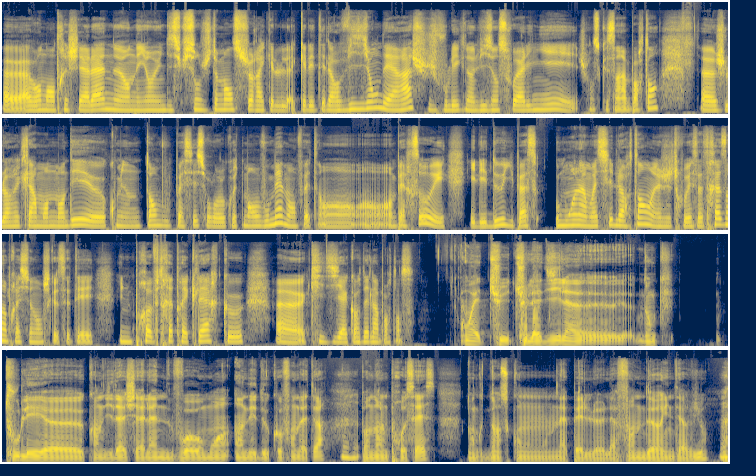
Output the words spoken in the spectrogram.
avant d'entrer chez Alan, en ayant une discussion justement sur quelle, quelle, était leur vision des RH, je voulais que notre vision soit alignée et je pense que c'est important. je leur ai clairement demandé combien de temps vous passez sur le recrutement vous-même en fait en, perso et les deux, ils passent au moins la moitié de leur temps et j'ai trouvé ça très impressionnant parce que c'était une preuve très très claire que euh, qu'ils y accordaient de l'importance. Ouais, tu, tu l'as dit là, euh, donc tous les euh, candidats chez Alan voient au moins un des deux cofondateurs mhm. pendant le process, donc dans ce qu'on appelle la founder interview. Mhm.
